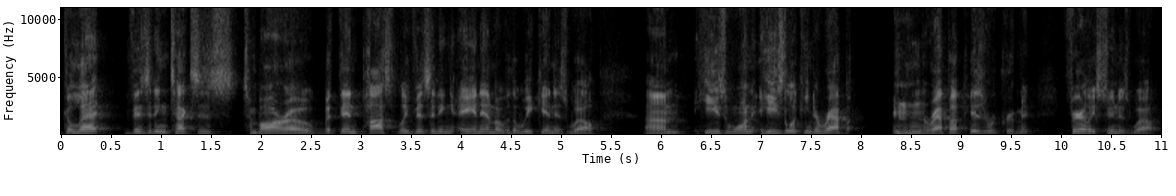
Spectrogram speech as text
Gullette visiting Texas tomorrow, but then possibly visiting A and M over the weekend as well. Um, he's one. He's looking to wrap wrap up his recruitment fairly soon as well.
